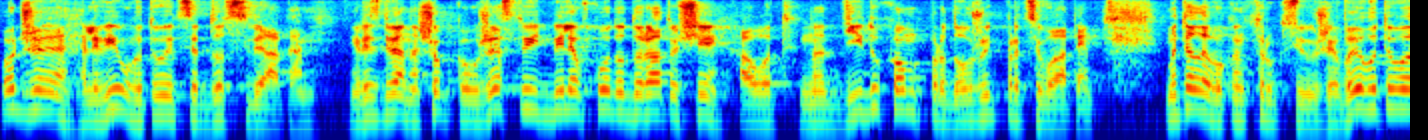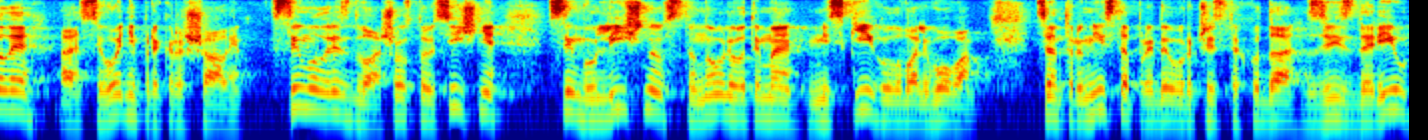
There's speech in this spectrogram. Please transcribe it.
Отже, Львів готується до свята. Різдвяна шопка вже стоїть біля входу до ратуші, а от над дідухом продовжують працювати. Металеву конструкцію вже виготовили, а сьогодні прикрашали. Символ Різдва 6 січня символічно встановлюватиме міський голова Львова. Центру міста прийде урочиста хода звіздарів,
